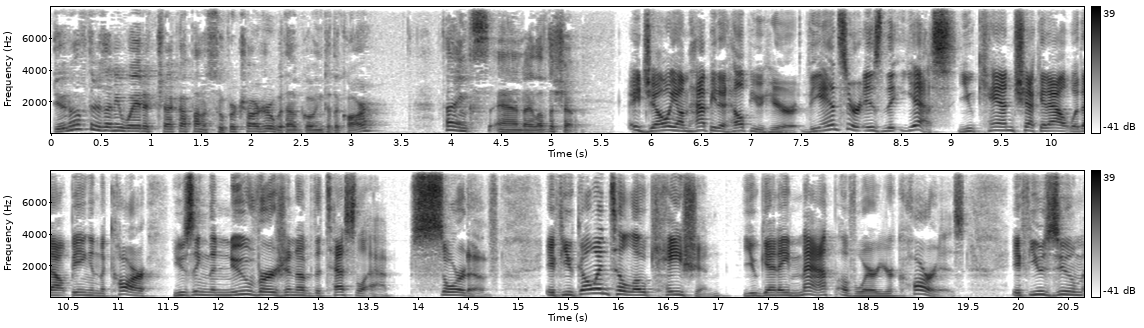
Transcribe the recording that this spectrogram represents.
Do you know if there's any way to check up on a supercharger without going to the car? Thanks, and I love the show. Hey, Joey, I'm happy to help you here. The answer is that yes, you can check it out without being in the car using the new version of the Tesla app. Sort of. If you go into location, you get a map of where your car is. If you zoom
